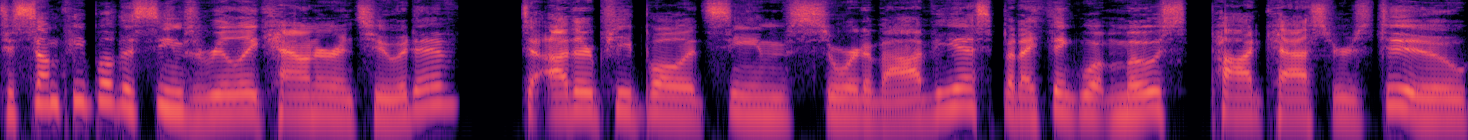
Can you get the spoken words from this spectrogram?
To some people, this seems really counterintuitive. To other people, it seems sort of obvious, but I think what most podcasters do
